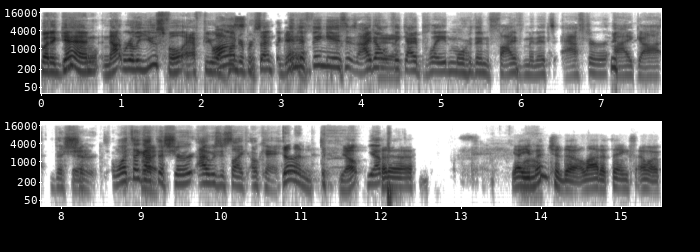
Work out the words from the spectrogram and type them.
But again, not really useful after you Honest- 100% the game. And the thing is, is I don't Yeah. think I played more than five minutes after I got the shirt. Once I got Right. the shirt, I was just like, okay, done yep. yep, ta-da. Yeah, you mentioned uh, a lot of things. I want a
